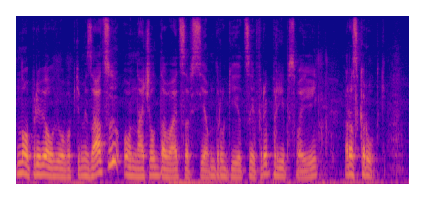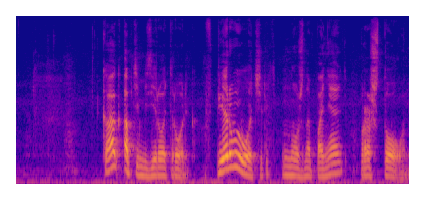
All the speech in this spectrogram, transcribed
но привел его в оптимизацию, он начал давать совсем другие цифры при своей раскрутке. Как оптимизировать ролик? В первую очередь нужно понять, про что он.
